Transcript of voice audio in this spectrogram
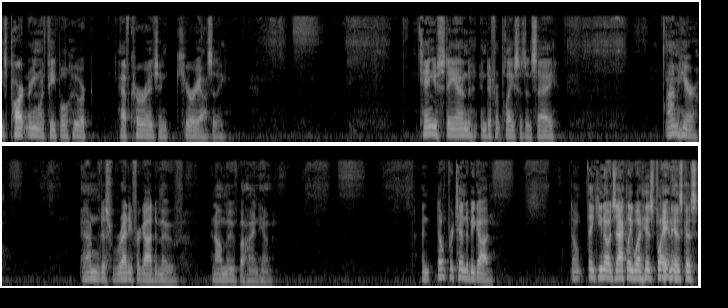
he's partnering with people who are, have courage and curiosity. Can you stand in different places and say, I'm here and I'm just ready for God to move, and I'll move behind Him? And don't pretend to be God. Don't think you know exactly what His plan is because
